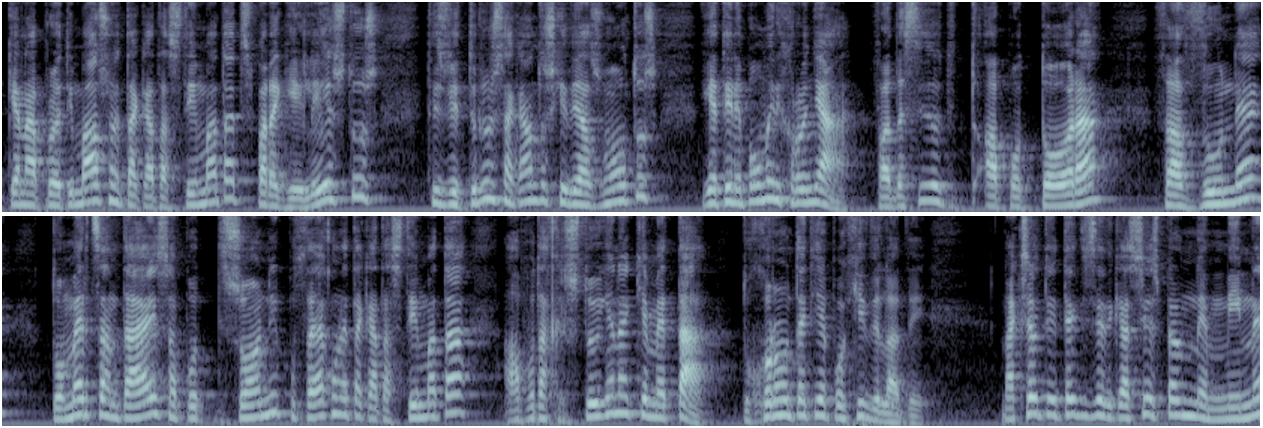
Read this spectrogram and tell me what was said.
και να προετοιμάσουν τα καταστήματα, τις παραγγελίες τους, τις βιτρίνες, να κάνουν το σχεδιασμό τους για την επόμενη χρονιά. Φανταστείτε ότι από τώρα θα δούνε το merchandise από τη Sony που θα έχουν τα καταστήματα από τα Χριστούγεννα και μετά. Του χρόνου τέτοια εποχή δηλαδή. Να ξέρετε ότι τέτοιε διαδικασίε παίρνουν μήνε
